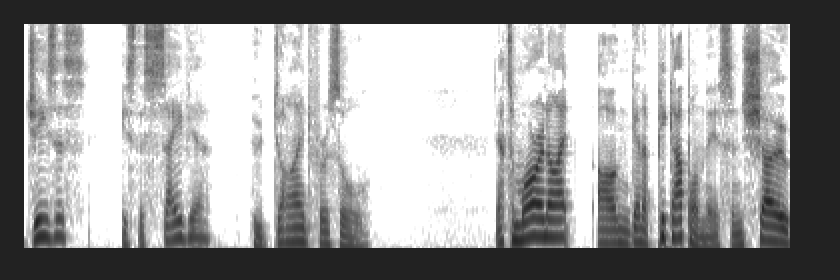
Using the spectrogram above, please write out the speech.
Jesus is the Saviour who died for us all. Now, tomorrow night, I'm going to pick up on this and show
